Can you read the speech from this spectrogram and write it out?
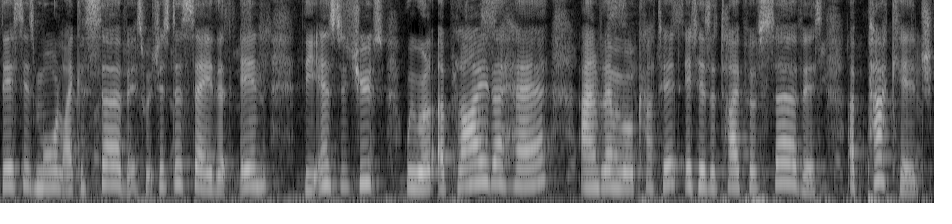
this is more like a service, which is to say that in the institutes, we will apply the hair and then we will cut it. It is a type of service, a package,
